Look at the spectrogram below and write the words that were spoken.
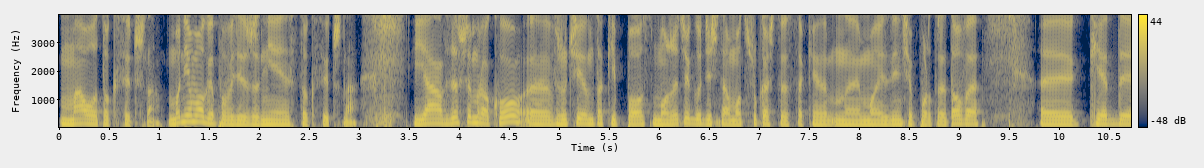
mało toksyczna, bo nie mogę powiedzieć, że nie jest toksyczna. Ja w zeszłym roku e, wrzuciłem taki post, możecie go gdzieś tam odszukać, to jest takie moje zdjęcie portretowe, kiedy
